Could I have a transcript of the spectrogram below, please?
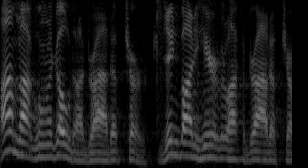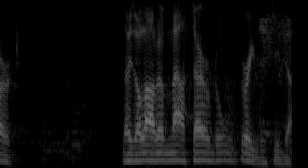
I'm not going to go to a dried up church. Does anybody here like a dried up church? There's a lot of them out there who don't agree with you, dog.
